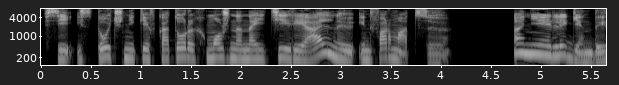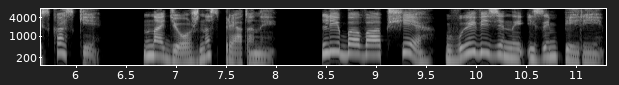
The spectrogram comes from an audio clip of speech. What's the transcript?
Все источники, в которых можно найти реальную информацию, а не легенды и сказки, надежно спрятаны. Либо вообще вывезены из империи.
